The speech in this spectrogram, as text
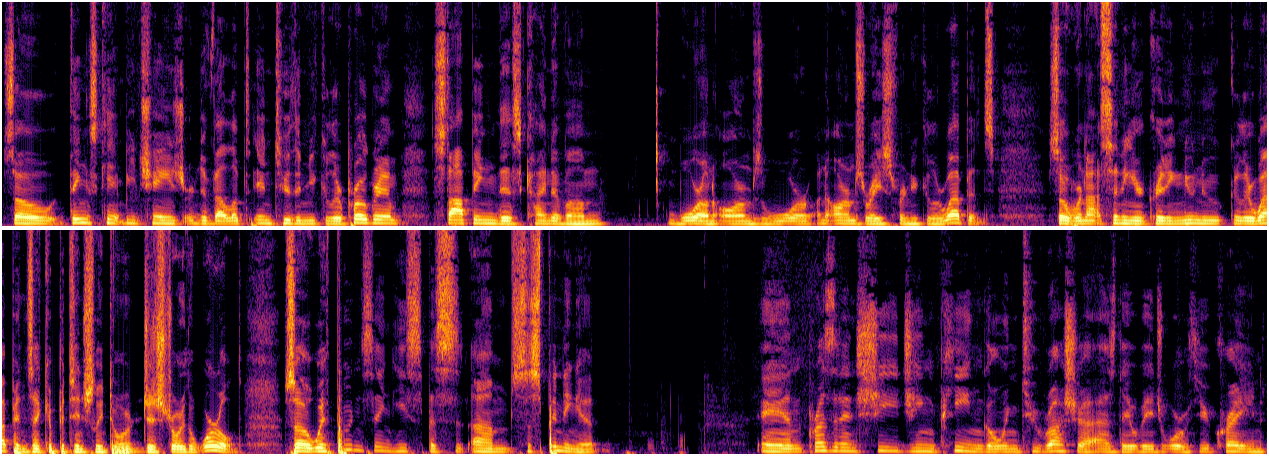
So things can't be changed or developed into the nuclear program, stopping this kind of um, war on arms, war, an arms race for nuclear weapons. So we're not sitting here creating new nuclear weapons that could potentially do- destroy the world. So with Putin saying he's spe- um, suspending it, and President Xi Jinping going to Russia as they wage war with Ukraine,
